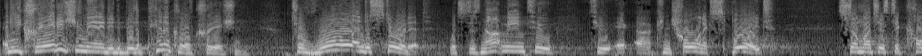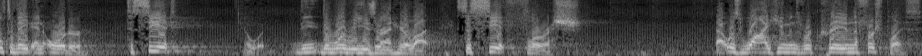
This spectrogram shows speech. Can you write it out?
And he created humanity to be the pinnacle of creation, to rule and to steward it, which does not mean to, to uh, control and exploit so much as to cultivate and order, to see it the, the word we use around here a lot, is to see it flourish. That was why humans were created in the first place.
